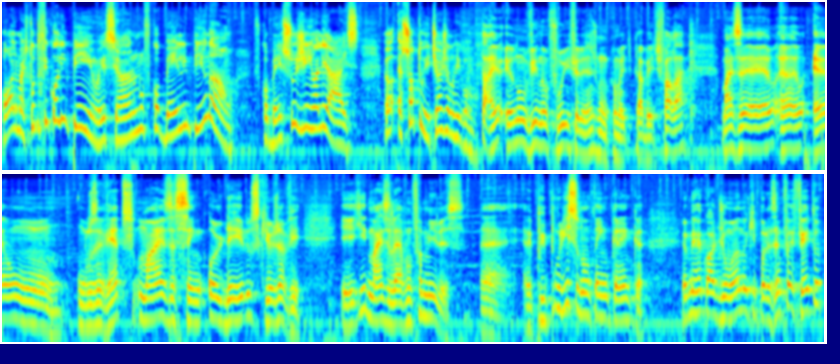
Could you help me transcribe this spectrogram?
olha, mas tudo ficou limpinho. Esse ano não ficou bem limpinho, não. Ficou bem sujinho, aliás. Eu- É só tweet, Ângelo Rigon. Tá, eu, eu não vi, não fui, infelizmente, como, como eu acabei de falar, mas é, é, é um, um dos eventos mais, assim, ordeiros que eu já vi. E que mais levam famílias. É, e por- isso não tem encrenca. Eu me recordo de um ano que, por exemplo, foi feito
